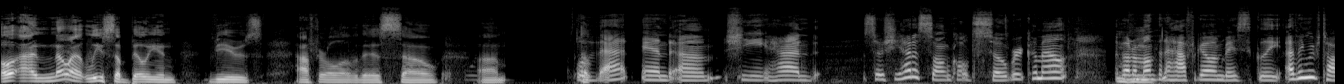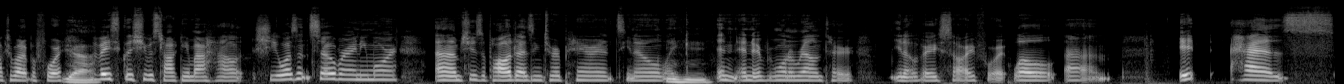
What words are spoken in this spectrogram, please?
oh, I know at least a billion views after all of this. So um, well, that and um, she had, so she had a song called "Sober" come out about a month and a half ago, and basically, I think we've talked about it before. Yeah. But basically, she was talking about how she wasn't sober anymore. Um, she was apologizing to her parents, you know, like, and and everyone around her, you know, very sorry for it. Well, um, it has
